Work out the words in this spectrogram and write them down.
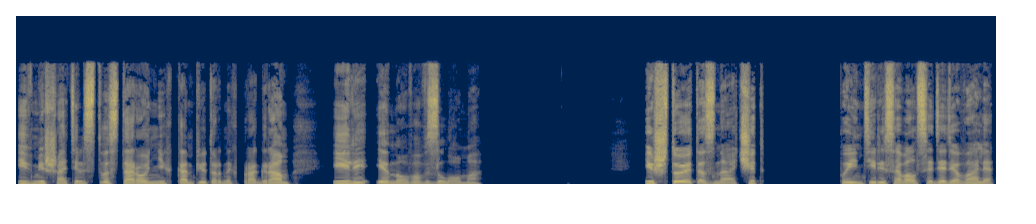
и вмешательство сторонних компьютерных программ или иного взлома. «И что это значит?» — поинтересовался дядя Валя,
